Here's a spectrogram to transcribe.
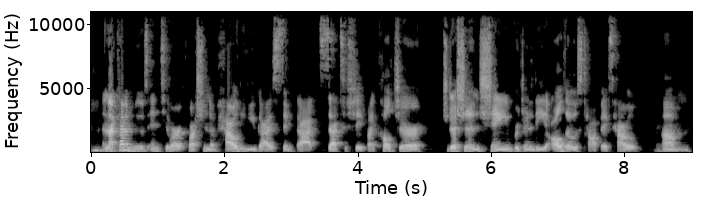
Mhm. and that kind of moves into our question of how do you guys think that sex is shaped by culture, tradition, shame, virginity, all those topics? How, um,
